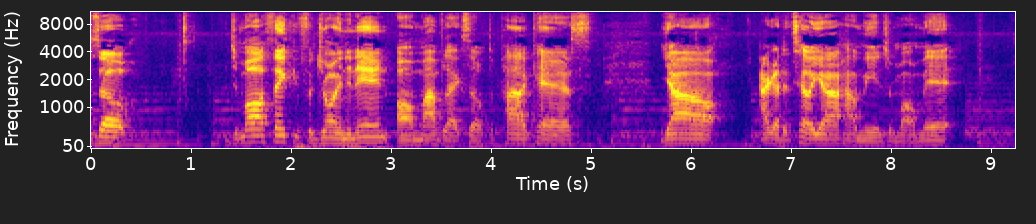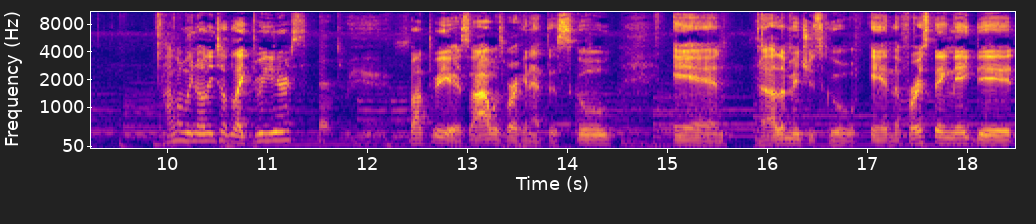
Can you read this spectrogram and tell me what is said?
So, Jamal, thank you for joining in on My Black Self, the podcast. Y'all, I got to tell y'all how me and Jamal met. How long we known each other? Like three years? About three years. About three years. So I was working at this school, uh, elementary school, and the first thing they did,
